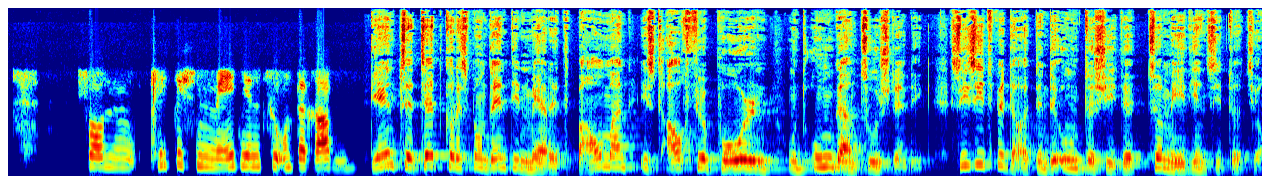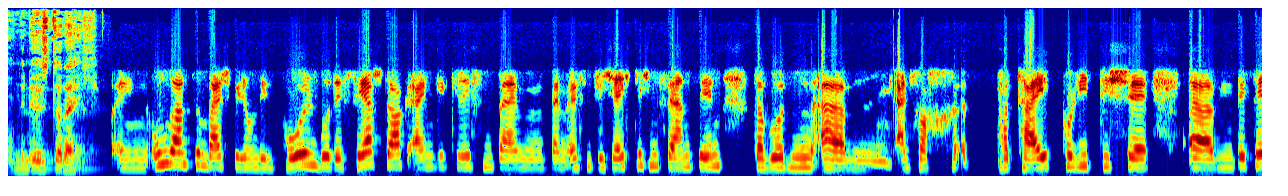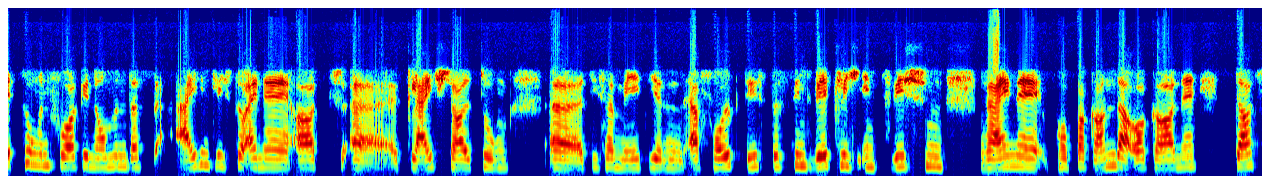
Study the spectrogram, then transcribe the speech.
von kritischen Medien zu untergraben. Die NZZ-Korrespondentin Merit Baumann ist auch für Polen und Ungarn zuständig. Sie sieht bedeutende Unterschiede zur Mediensituation in Österreich. In Ungarn zum Beispiel und in Polen wurde sehr stark eingegriffen beim, beim öffentlich-rechtlichen Fernsehen. Da wurden ähm, einfach parteipolitische ähm, Besetzungen vorgenommen, dass eigentlich so eine Art äh, Gleichschaltung äh, dieser Medien erfolgt ist. Das sind wirklich inzwischen reine Propagandaorgane. Das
